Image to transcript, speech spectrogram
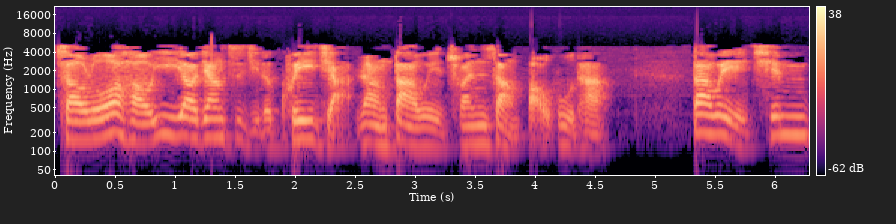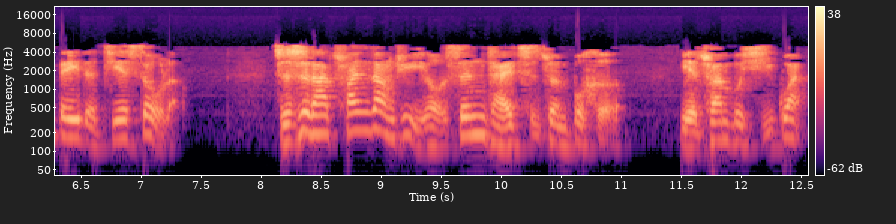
扫罗好意要将自己的盔甲让大卫穿上，保护他。大卫也谦卑的接受了，只是他穿上去以后，身材尺寸不合，也穿不习惯。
